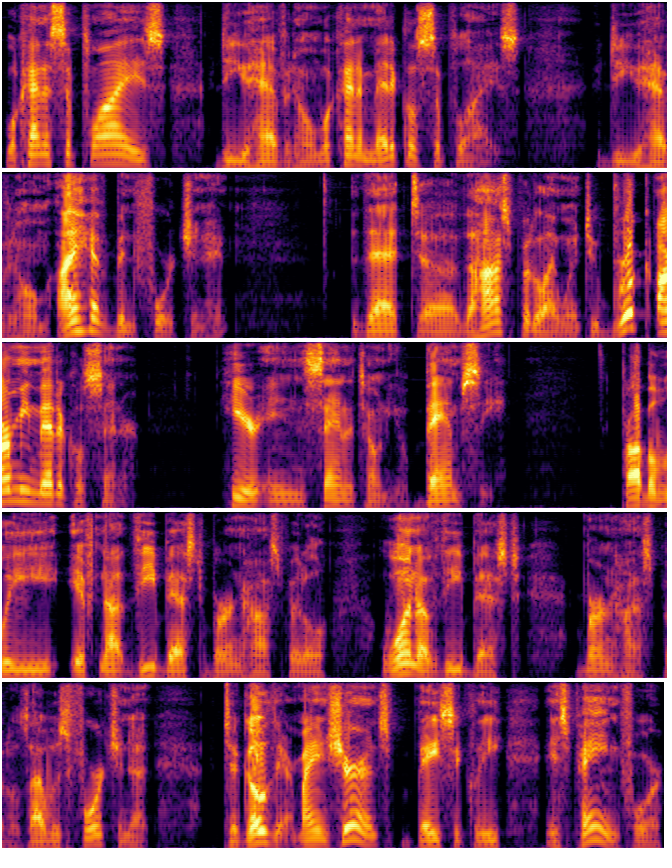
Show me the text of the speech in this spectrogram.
What kind of supplies do you have at home? What kind of medical supplies do you have at home? I have been fortunate that uh, the hospital I went to, Brooke Army Medical Center, here in San Antonio, BAMC, probably, if not the best burn hospital, one of the best burn hospitals. I was fortunate to go there. My insurance basically is paying for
